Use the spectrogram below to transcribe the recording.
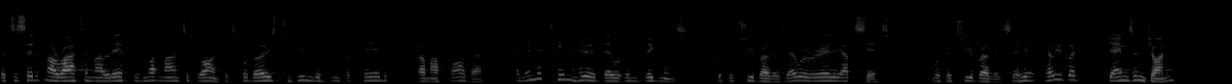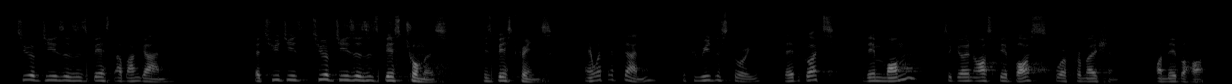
but to sit at my right and my left is not mine to grant. It's for those to whom it has been prepared by my Father. And when the ten heard, they were indignant with the two brothers. They were really upset with the two brothers. So here, here we've got James and John, two of Jesus' best abangan, uh, two, two of Jesus' best chommers, his best friends. And what they've done, if you read the story, they've got their mom to go and ask their boss for a promotion on their behalf.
